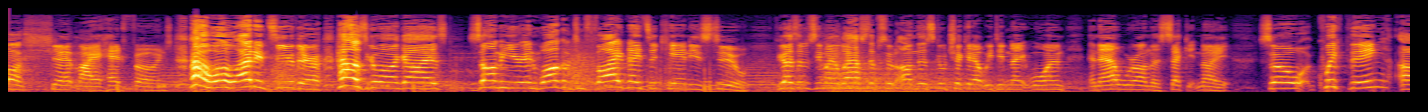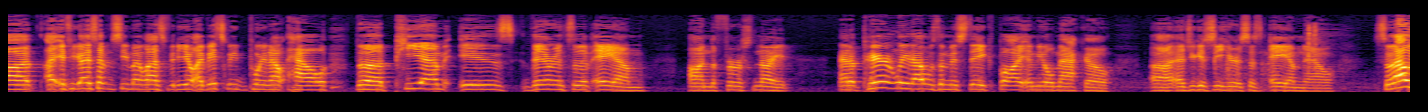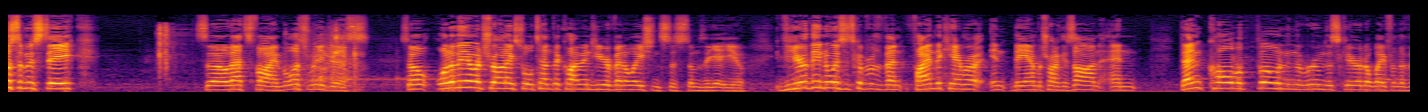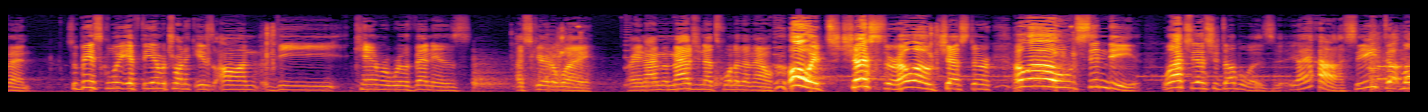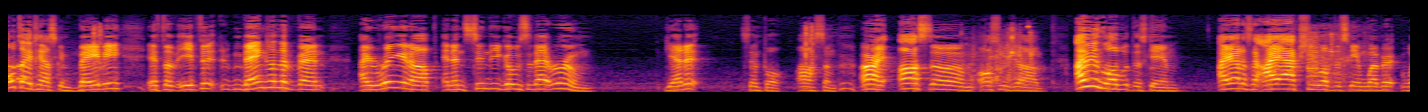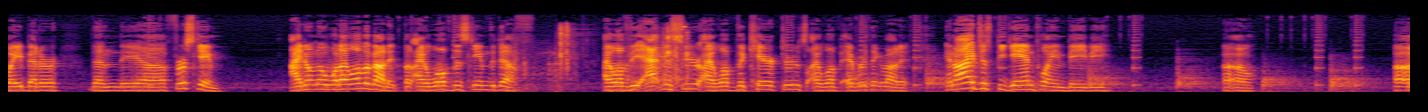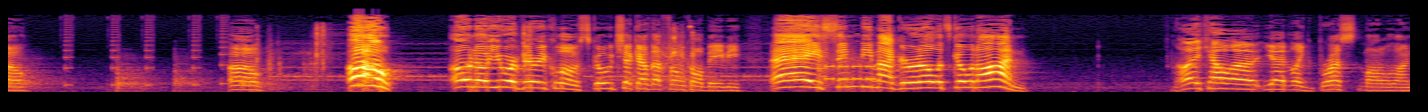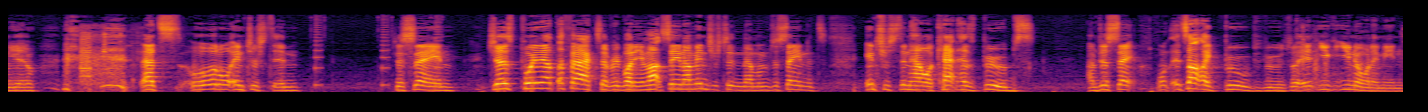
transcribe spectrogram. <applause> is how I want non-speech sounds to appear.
Oh shit, my headphones. Oh, oh, I didn't see you there. How's it going, guys? Zombie here, and welcome to Five Nights at Candy's 2. If you guys haven't seen my last episode on this, go check it out. We did night one, and now we're on the second night. So, quick thing, uh, if you guys haven't seen my last video, I basically pointed out how the PM is there instead of AM on the first night. And apparently that was a mistake by Emil Macko. Uh, as you can see here, it says AM now. So that was a mistake. So that's fine, but let's read this. So, one of the animatronics will attempt to climb into your ventilation systems to get you. If you hear the noises coming from the vent, find the camera in the animatronic is on, and then call the phone in the room to scare it away from the vent. So basically, if the animatronic is on the camera where the vent is, I scare it away. Right, and I imagine that's one of them now. Oh, it's Chester! Hello, Chester! Hello, Cindy! Well, actually, that should double as yeah. See, multitasking, baby. If the if it bangs on the vent, I ring it up, and then Cindy goes to that room. Get it? Simple. Awesome. Alright, awesome. Awesome job. I'm in love with this game. I gotta say, I actually love this game way better than the uh, first game. I don't know what I love about it, but I love this game to death. I love the atmosphere, I love the characters, I love everything about it. And I just began playing, baby. Uh-oh. Uh-oh. Uh-oh. Oh! No, you are very close. Go check out that phone call, baby. Hey, Cindy, my girl, what's going on? I like how uh, you had like breast modeled on you. <laughs> That's a little interesting. Just saying. Just pointing out the facts, everybody. I'm not saying I'm interested in them. I'm just saying it's interesting how a cat has boobs. I'm just saying. Well, it's not like boobs, boobs, but it, you you know what I mean.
